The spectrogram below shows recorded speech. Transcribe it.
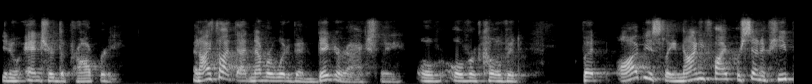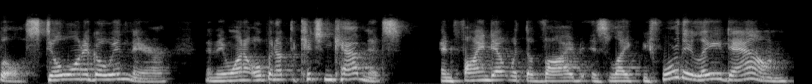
you know entered the property, and I thought that number would have been bigger actually over over COVID, but obviously ninety five percent of people still want to go in there and they want to open up the kitchen cabinets and find out what the vibe is like before they lay down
